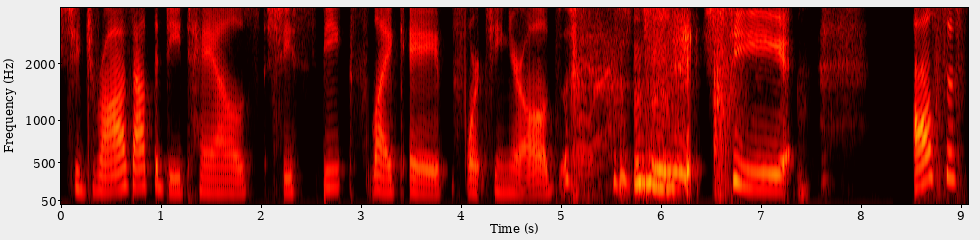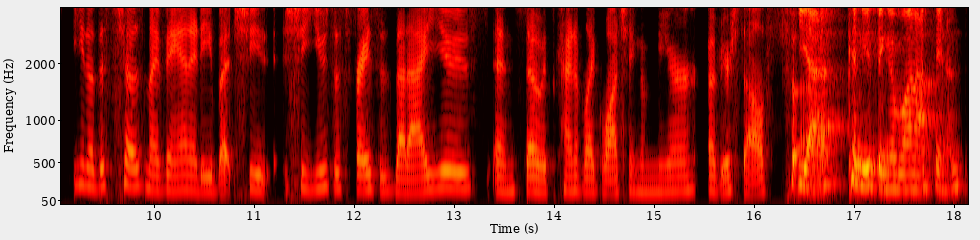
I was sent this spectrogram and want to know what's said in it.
she draws out the details she speaks like a 14 year old mm-hmm. she also you know this shows my vanity but she she uses phrases that i use and so it's kind of like watching a mirror of yourself. Yeah can you think of one offhand?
